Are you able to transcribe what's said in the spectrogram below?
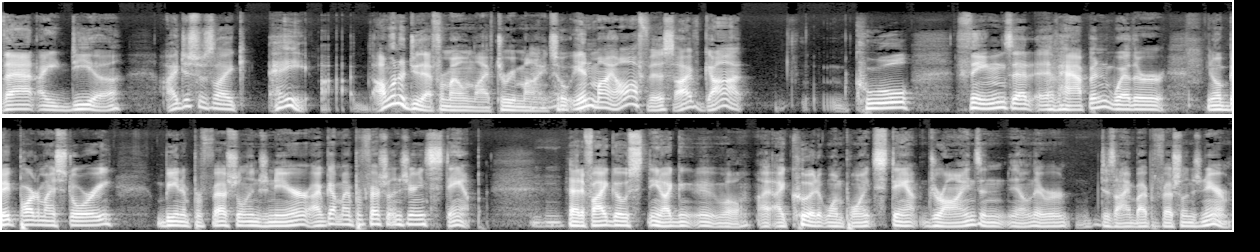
that idea, I just was like, "Hey, I, I want to do that for my own life to remind." So mm-hmm. in my office, I've got cool things that have happened whether you know a big part of my story being a professional engineer i've got my professional engineering stamp that if i go you know i uh, well I, I could at one point stamp drawings and you know they were designed by a professional engineer.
